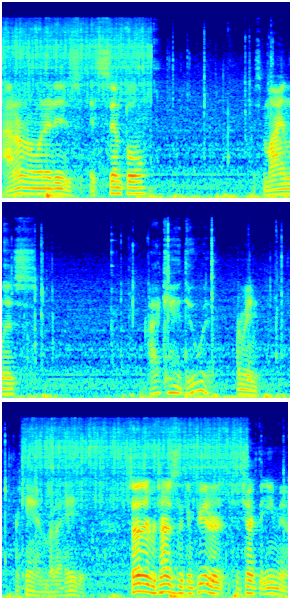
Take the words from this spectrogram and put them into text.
I don't know what it is. It's simple. It's mindless. I can't do it. I mean, I can, but I hate it. Subject returns to the computer to check the email.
